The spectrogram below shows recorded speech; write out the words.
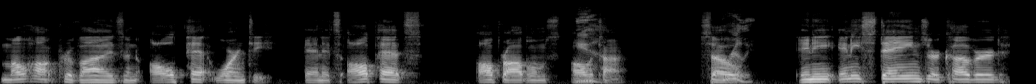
Mohawk provides an all pet warranty, and it's all pets, all problems, all Yeah. the time. So really? any any stains are covered,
